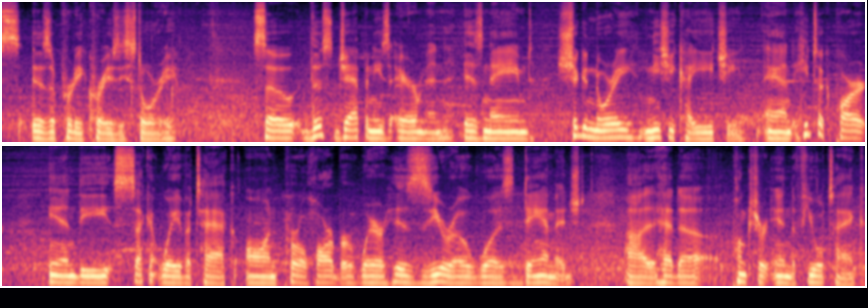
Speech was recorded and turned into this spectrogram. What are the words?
This is a pretty crazy story. So this Japanese airman is named Shigenori Nishikaichi, and he took part in the second wave attack on Pearl Harbor, where his Zero was damaged, uh, had a puncture in the fuel tank.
